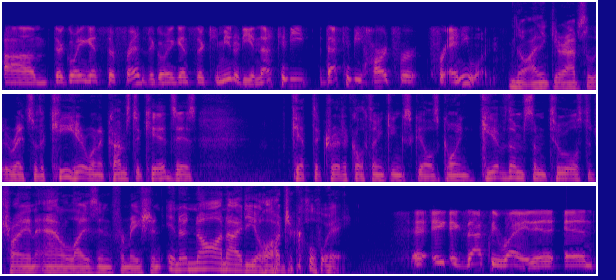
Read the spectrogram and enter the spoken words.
Um, they're going against their friends. They're going against their community, and that can be that can be hard for for anyone. No, I think you're absolutely right. So the key here, when it comes to kids, is get the critical thinking skills going. Give them some tools to try and analyze information in a non-ideological way. Exactly right, and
